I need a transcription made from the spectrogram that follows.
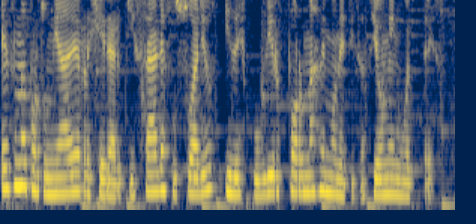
es una oportunidad de rejerarquizar a sus usuarios y descubrir formas de monetización en Web3.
